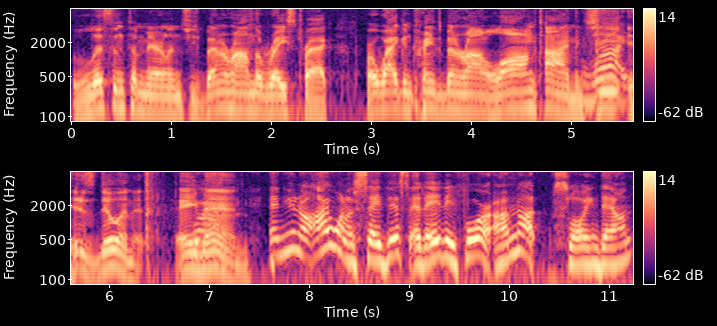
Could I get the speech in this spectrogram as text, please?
listen to Marilyn. She's been around the racetrack. Her wagon train's been around a long time, and she Right. is doing it. Amen. Right. And you know, I want to say this at 84, I'm not slowing down.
